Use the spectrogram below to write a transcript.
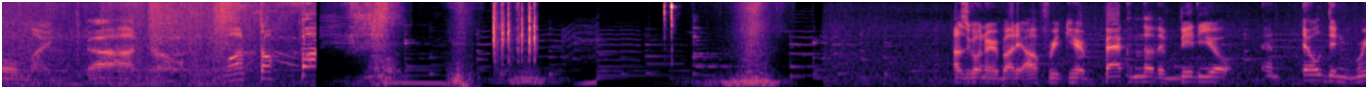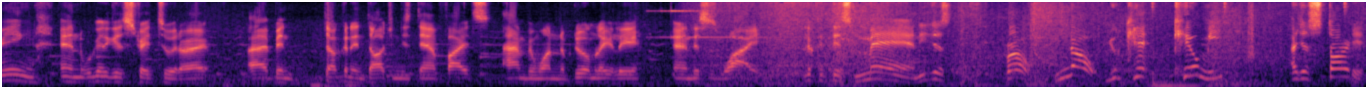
Oh my god, bro. What the fuck? How's it going everybody? AlphaRique here back with another video and Elden Ring and we're gonna get straight to it, alright? I've been ducking and dodging these damn fights. I haven't been wanting to do them lately and this is why. Look at this man. He just bro, no, you can't kill me. I just started.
